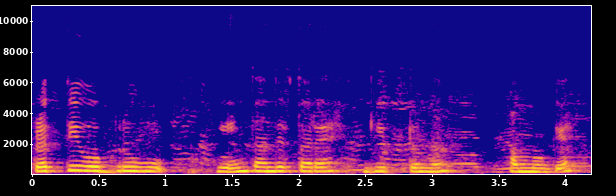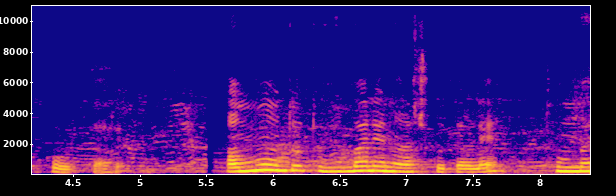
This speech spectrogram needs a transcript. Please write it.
ಪ್ರತಿಯೊಬ್ಬರು ಏನು ತಂದಿರ್ತಾರೆ? ಗಿಫ್ಟನ್ನು ಅಮ್ಮಗೆ ಕೊಡ್ತಾರೆ. ಅಮ್ಮು ಅಂತೂ ತುಂಬಾ ನಾಚ್ಕೋತಾಳೆ. ತುಂಬಾ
